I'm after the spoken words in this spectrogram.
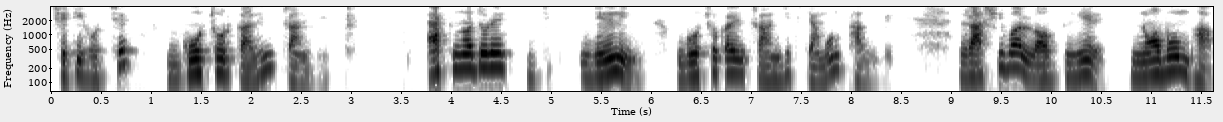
সেটি হচ্ছে গোচরকালীন ট্রানজিট। এক নজরে জেনে নিন গোচরকালীন ট্রানজিট কেমন থাকবে। রাশি বা লগ্নের নবম ভাব,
